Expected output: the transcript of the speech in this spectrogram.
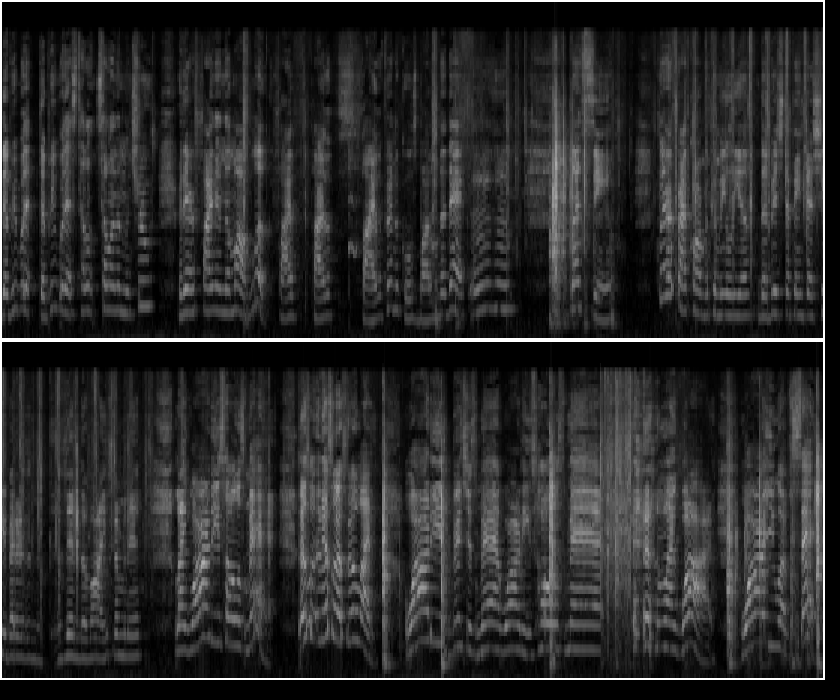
The people, that, the people that's tell, telling them the truth, they're fighting them off. Look, five, five, five of Pentacles, bottom of the deck. Mm-hmm. Let's see. Clarify Karma Camellia, the bitch that thinks that she better than, than Divine Feminine. Like, why are these hoes mad? That's what that's what I feel like. Why are these bitches mad? Why are these hoes mad? like, why? Why are you upset?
